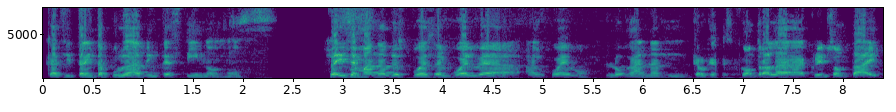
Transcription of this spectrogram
casi 30 pulgadas de intestino, ¿no? Seis semanas después él vuelve al juego, lo ganan, creo que es contra la Crimson Tide,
